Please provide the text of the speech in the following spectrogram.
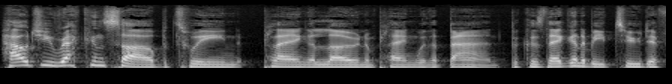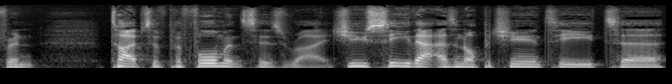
How do you reconcile between playing alone and playing with a band? Because they're going to be two different types of performances right? Do you see that as an opportunity to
